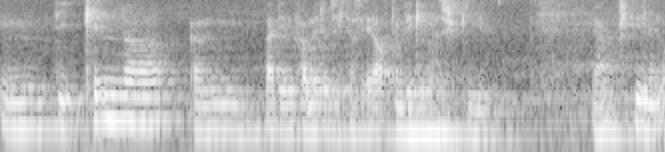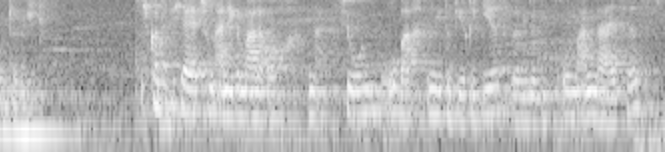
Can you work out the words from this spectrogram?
Die Kinder, ähm, bei denen vermittelt sich das eher auf dem Weg über das Spiel. Ja, Spielen im Unterricht. Ich konnte dich ja jetzt schon einige Male auch in Aktion beobachten, wie du dirigierst oder wie du die Proben anleitest.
